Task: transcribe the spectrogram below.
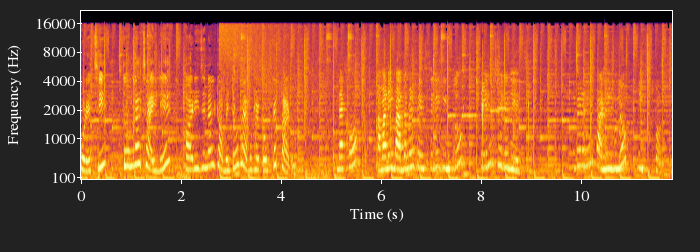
করেছি। তোমরা চাইলে অরিজিনাল টমেটো ব্যবহার করতে পারো। দেখো, আমার এই বাদামের পেস্ট থেকে কিন্তু তেল ছেড়ে দিয়েছে। এবার আমি পানিগুলো মিক্সড করছি।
